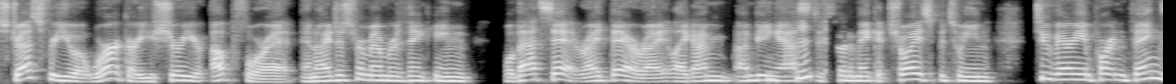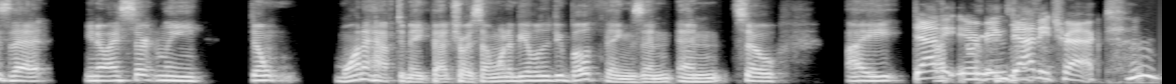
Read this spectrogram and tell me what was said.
stress for you at work. Are you sure you're up for it? And I just remember thinking, well, that's it right there, right? Like I'm I'm being asked mm-hmm. to sort of make a choice between two very important things that, you know, I certainly don't want to have to make that choice. I want to be able to do both things. And and so I Daddy, I, you're being daddy tracked. Daddy,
